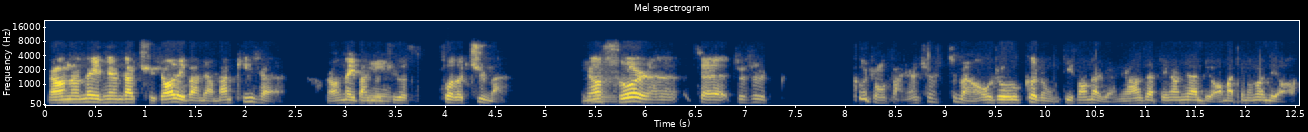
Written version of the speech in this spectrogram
然后呢那一天他取消了一班，两班拼起来，然后那一班就去了坐的巨满，然后所有人在就是各种反正就是基本上欧洲各种地方的人，然后在飞机上就在聊嘛，听他们聊，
